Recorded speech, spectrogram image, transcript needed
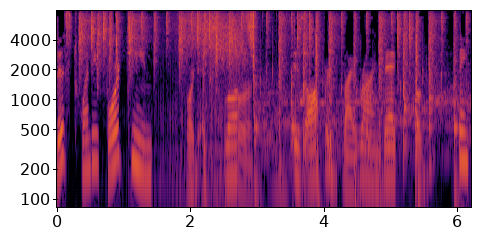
This 2014 Ford Explorer is offered by Rhinebeck Ford, Inc.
